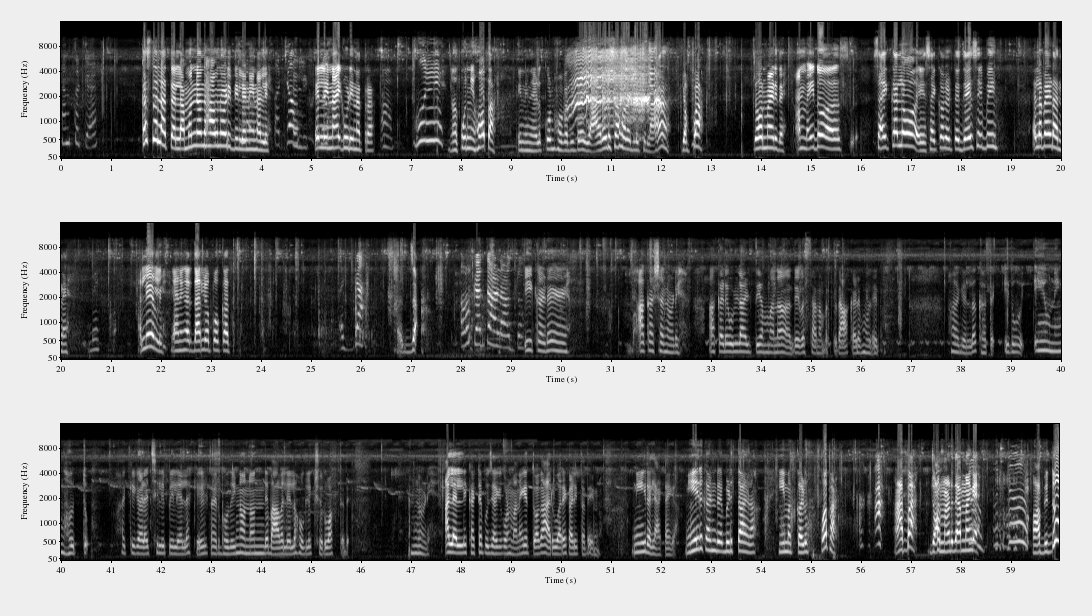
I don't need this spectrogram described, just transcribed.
ಎಂತಕ್ಕೆ? ಕಸ್ತಲ್ಲ ಅತ್ತಲ್ಲ ಮೊನ್ನೆ ಒಂದು ಹಾವು ನೋಡಿದ್ದಿಲ್ಲ ನೀನಲ್ಲಿ? ಎಲ್ಲಿ ನಾಯಿಗೂಡಿನ ಹತ್ರ? ಕುನ್ನಿ ಹೋಪ. ಇನ್ನೇನು ಎಳ್ಕೊಂಡು ಹೋಗೋದಿದ್ರೆ ಯಾರು ಸಹ ಹೊರಡ್ಲಿಕ್ಕಿಲ್ಲ ಯಪ್ಪ. ಜೋನ್ ಮಾಡಿದೆ. ಅಮ್ಮ ಇದು ಸೈಕಲ್ ಏ ಸೈಕಲ್ ಇರ್ತದೆ ಜೆ ಸಿ ಬಿ ಎಲ್ಲ ಬೇಡನೆ? ಅಲ್ಲೇ ಇರಲಿ. ಯಾನಿಂಗಾರು ದಾರ್ಲಿ ಒಪ್ಪೋಕಾತು ಅಜ್ಜ. ಈ ಕಡೆ ಆಕಾಶ ನೋಡಿ. ಆ ಕಡೆ ಉಳ್ಳಾಳ್ತಿ ಅಮ್ಮನ ದೇವಸ್ಥಾನ ಬರ್ತದೆ, ಆ ಕಡೆ ಮೂಲೆಯಲ್ಲಿ. ಹಾಗೆಲ್ಲ ಕತೆ. ಇದು ಈವ್ನಿಂಗ್ ಹೊತ್ತು. ಹಕ್ಕಿಗಳ ಚಿಲಿಪಿಲಿ ಎಲ್ಲ ಕೇಳ್ತಾ ಇರ್ಬೋದು. ಇನ್ನು ಒಂದೊಂದೇ ಬಾವಲೆಲ್ಲ ಹೋಗ್ಲಿಕ್ಕೆ ಶುರುವಾಗ್ತದೆ. ನೋಡಿ, ಅಲ್ಲಲ್ಲಿ ಕಟ್ಟೆ ಪೂಜೆ ಆಗಿಕೊಂಡು ಮನೆಗೆ ಎತ್ತುವಾಗ ಆರೂವರೆ ಕಳೀತದೆ ಇನ್ನು. ನೀರಲ್ಲಿ ಆಟ ಈಗ. ನೀರು ಕಂಡ್ರೆ ಬಿಡ್ತಾಳ ಈ ಮಕ್ಕಳು? ಓಪ ಅಬ್ಬ ಜಾನ್ ಮಾಡಿದೆ ಅಮ್ಮಂಗೆ. ಆ, ಬಿದ್ದು.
